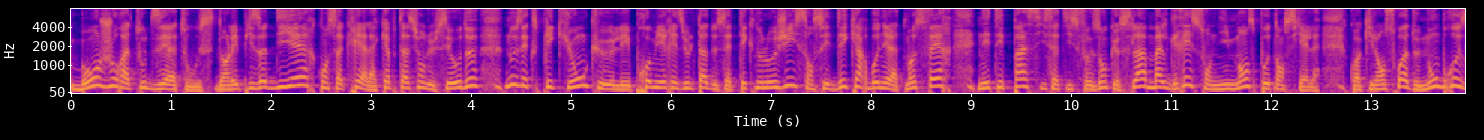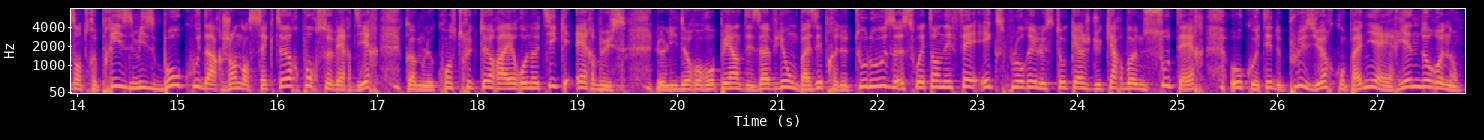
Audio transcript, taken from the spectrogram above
Bonjour à toutes et à tous. Dans l'épisode d'hier, consacré à la captation du CO2, nous expliquions que les premiers résultats de cette technologie censée décarboner l'atmosphère n'étaient pas si satisfaisants que cela malgré son immense potentiel. Quoi qu'il en soit, de nombreuses entreprises misent beaucoup d'argent dans ce secteur pour se verdir, comme le constructeur aéronautique Airbus. Le leader européen des avions basé près de Toulouse souhaite en effet explorer le stockage du carbone sous terre aux côtés de plusieurs compagnies aériennes de renom.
